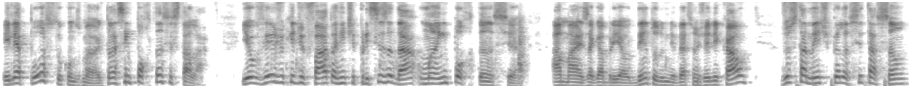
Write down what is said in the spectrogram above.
ele é posto com os maiores. Então, essa importância está lá. E eu vejo que, de fato, a gente precisa dar uma importância a mais a Gabriel dentro do universo angelical, justamente pela citação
